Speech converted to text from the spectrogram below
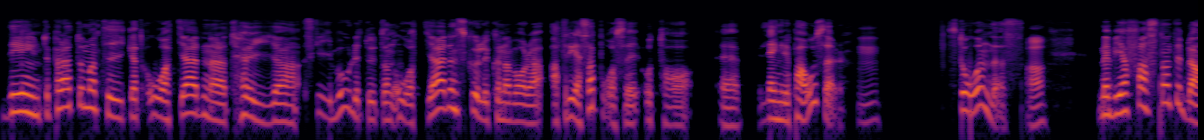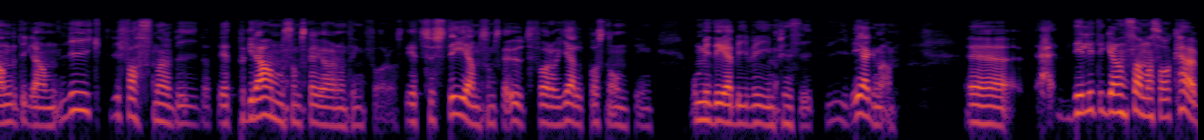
det är inte per automatik att åtgärden är att höja skrivbordet utan åtgärden skulle kunna vara att resa på sig och ta eh, längre pauser. Mm. Ståendes. Ja. Men vi har fastnat ibland lite grann, likt vi fastnar vid att det är ett program som ska göra någonting för oss. Det är ett system som ska utföra och hjälpa oss någonting och med det blir vi i princip livegna. Eh, det är lite grann samma sak här.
